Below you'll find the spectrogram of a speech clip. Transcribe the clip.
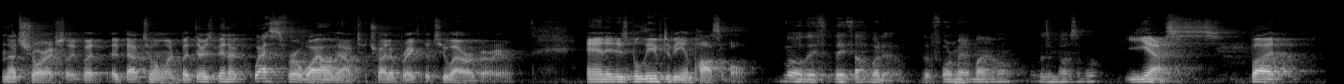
I'm not sure actually, but about 201. But there's been a quest for a while now to try to break the two hour barrier. And it is believed to be impossible. Well, they, they thought what the four minute mile was impossible. Yes, but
